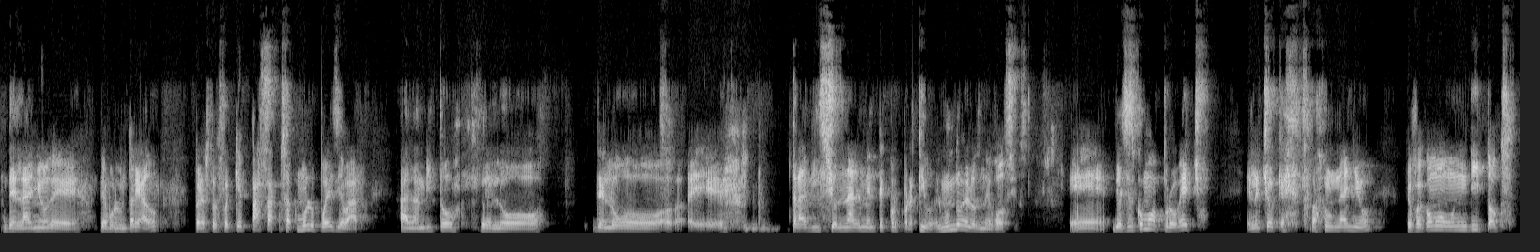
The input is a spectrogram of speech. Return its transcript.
del año de, de voluntariado, pero después fue, ¿qué pasa? O sea, ¿cómo lo puedes llevar al ámbito de lo, de lo eh, tradicionalmente corporativo, el mundo de los negocios? Eh, y así es como aprovecho el hecho de que haya tomado un año, que fue como un detox,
